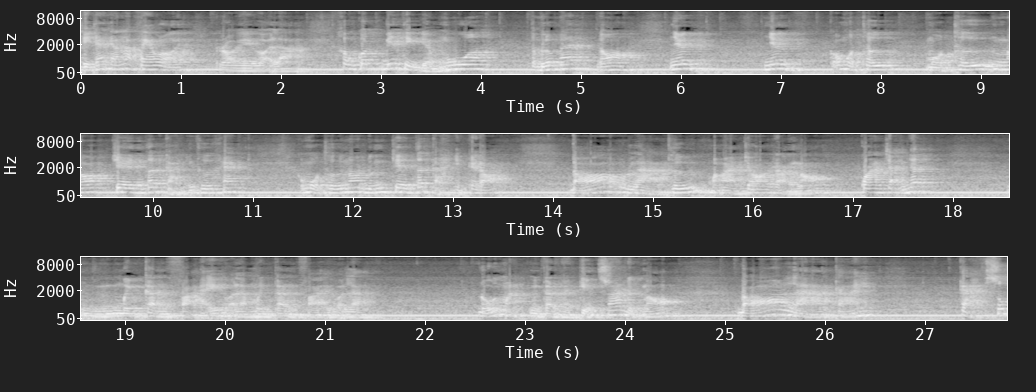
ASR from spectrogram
thì chắc chắn là fail rồi. Rồi gọi là không có biết tìm điểm mua, tùm lum hết, đúng không? Nhưng nhưng có một thứ một thứ nó trên tất cả những thứ khác. Có một thứ nó đứng trên tất cả những cái đó. Đó là thứ mà cho rằng nó quan trọng nhất. Mình cần phải, gọi là, mình cần phải, gọi là, đối mặt, mình cần phải kiểm soát được nó. Đó là cái cảm xúc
